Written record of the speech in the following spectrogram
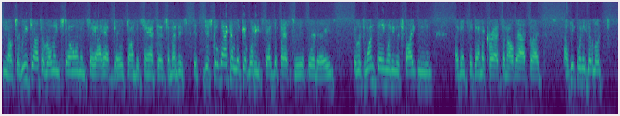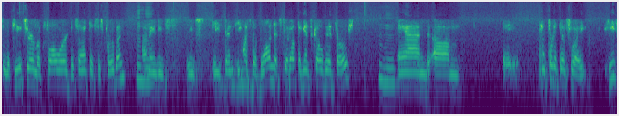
you know to reach out to Rolling Stone and say I have dirt on DeSantis, and then his, it, just go back and look at what he said the past three or four days. It was one thing when he was fighting against the Democrats and all that, but I think we need to look to the future, look forward. DeSantis has proven. Mm-hmm. I mean, he's he's he's been he was the one that stood up against COVID 1st Mm-hmm. and um, eh, put it this way, he's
